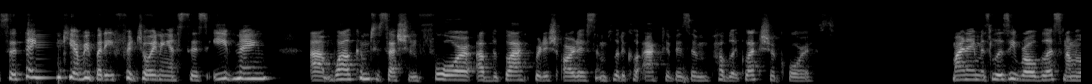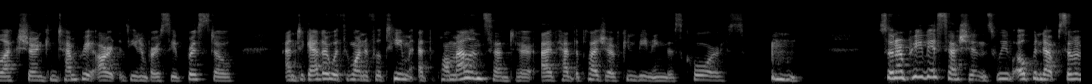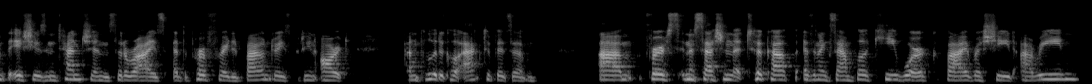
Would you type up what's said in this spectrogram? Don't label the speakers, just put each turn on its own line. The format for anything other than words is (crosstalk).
So thank you everybody for joining us this evening. Um, welcome to session four of the Black British Artists and Political Activism public lecture course. My name is Lizzie Robles and I'm a lecturer in contemporary art at the University of Bristol. And together with the wonderful team at the Paul Mellon Center, I've had the pleasure of convening this course. (clears throat) so in our previous sessions, we've opened up some of the issues and tensions that arise at the perforated boundaries between art and political activism um, first in a session that took up as an example a key work by Rasheed Araeen.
